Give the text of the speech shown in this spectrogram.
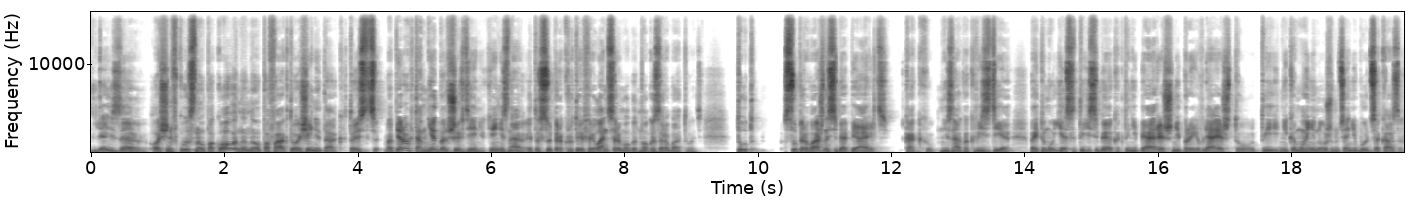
я не знаю, очень вкусно упаковано, но по факту вообще не так. То есть, во-первых, там нет больших денег. Я не знаю, это супер крутые фрилансеры могут много зарабатывать. Тут супер важно себя пиарить как, не знаю, как везде. Поэтому, если ты себя как-то не пиаришь, не проявляешь, то ты никому и не нужен, у тебя не будет заказов.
